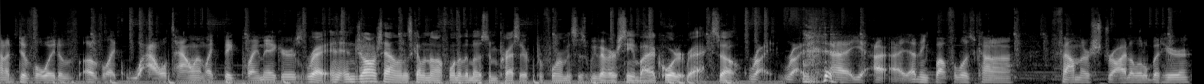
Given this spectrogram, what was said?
kind of devoid of, of like wow talent, like big playmakers. Right, and, and Josh Allen is coming off one of the most impressive performances we've ever seen by a quarterback. So Right, right. uh, yeah, I, I think Buffalo's kind of found their stride a little bit here,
